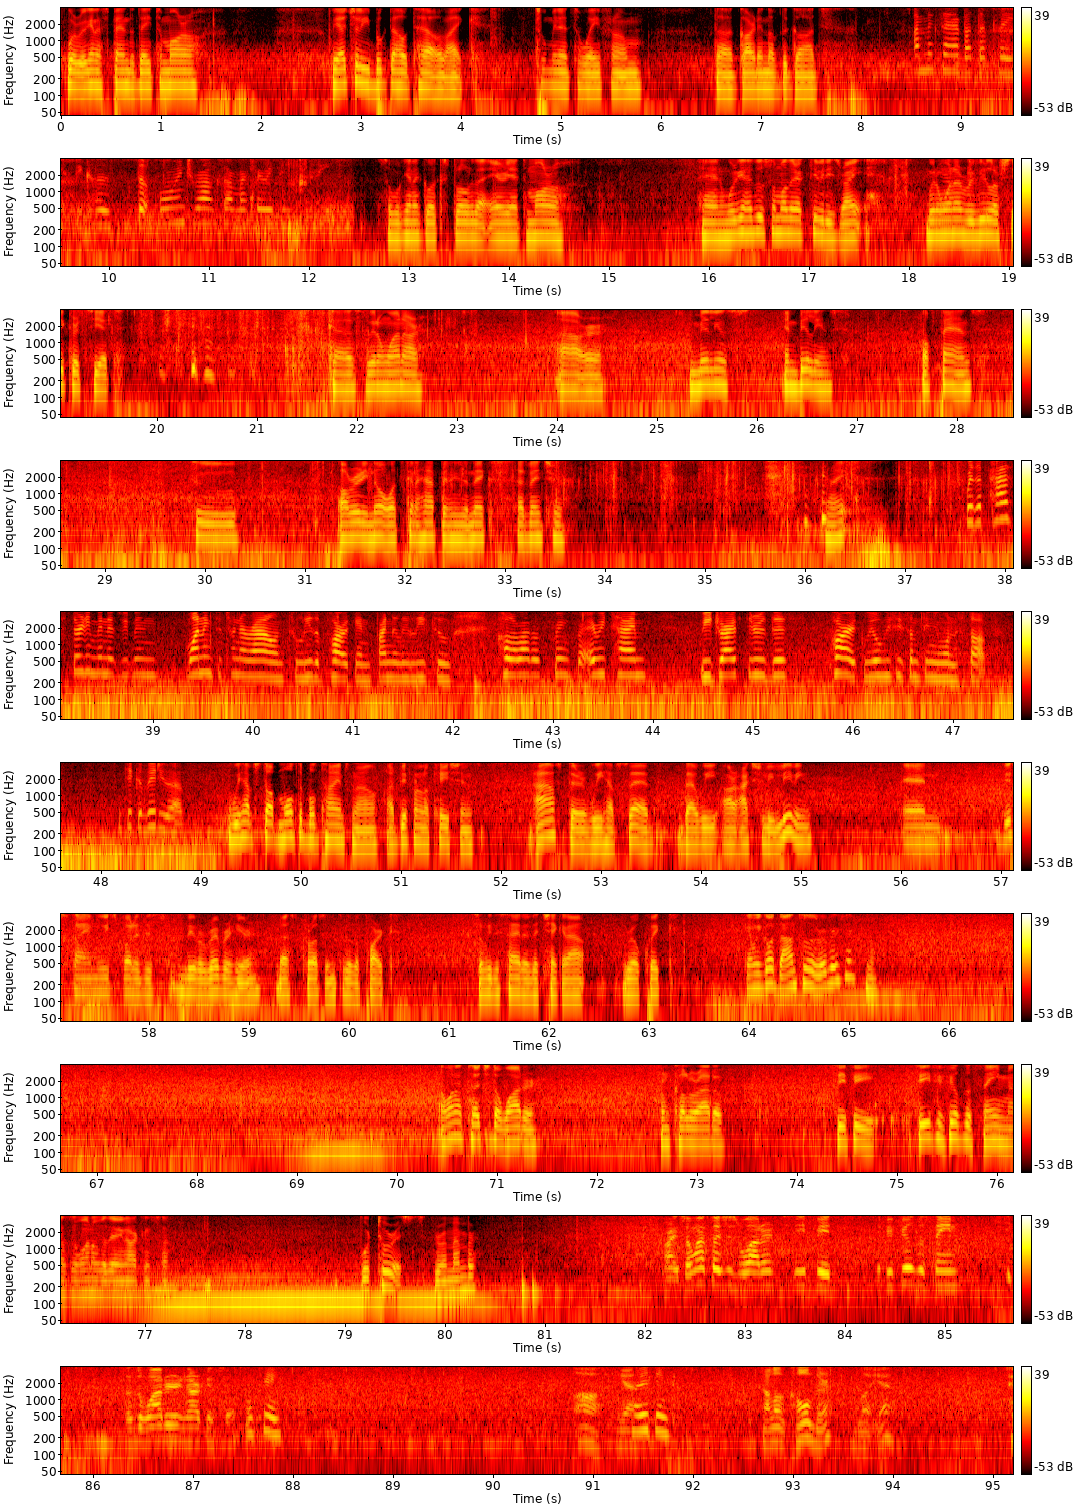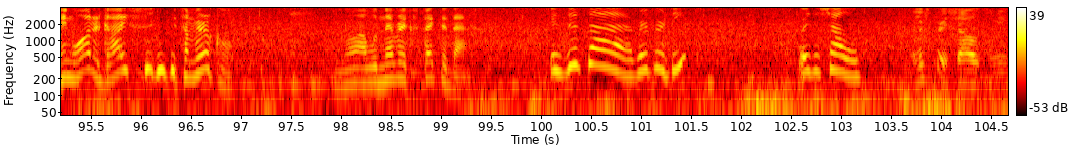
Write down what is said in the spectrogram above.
where we're gonna spend the day tomorrow. We actually booked a hotel like two minutes away from the Garden of the Gods. I'm excited about that place because the orange rocks are my favorite things to see. So we're gonna go explore that area tomorrow. And we're gonna do some other activities, right? We don't wanna reveal our secrets yet. Because we don't want our our millions and billions of fans to already know what's gonna happen in the next adventure. right? For the past 30 minutes, we've been wanting to turn around to leave the park and finally leave to Colorado Springs. But every time we drive through this park, we always see something we want to stop and take a video of. we have stopped multiple times now at different locations after we have said that we are actually leaving and this time we spotted this little river here that's crossing through the park so we decided to check it out real quick can we go down to the river here no want to touch the water from colorado see if he see if he feels the same as the one over there in arkansas we're tourists, remember? All right, so I want to touch this water to see if it if it feels the same as the water in Arkansas. Okay. Oh yeah. What do you think? it's a lot colder, but yeah, same water, guys. it's a miracle. You know, I would never expected that. Is this uh, river deep or is it shallow? It looks pretty shallow to me,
